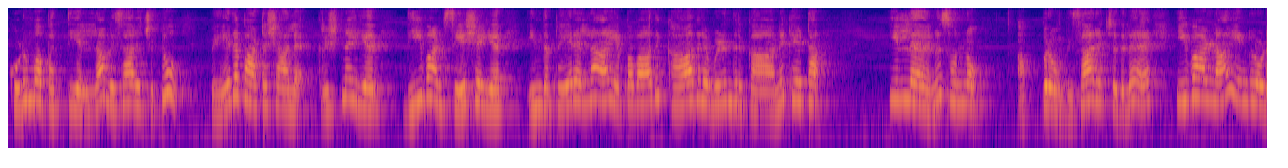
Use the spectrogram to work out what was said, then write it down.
குடும்ப பத்தி எல்லாம் விசாரிச்சுட்டு வேத பாட்டசாலை கிருஷ்ணய்யர் தீவான் சேஷையர் இந்த பேரெல்லாம் எப்பவாவது காதுல விழுந்திருக்கான்னு கேட்டா இல்லைன்னு சொன்னோம். அப்புறம் விசாரிச்சதுல இவாள்லாம் எங்களோட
